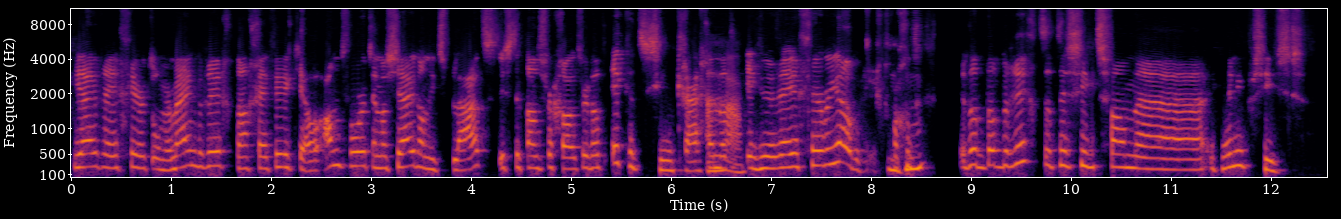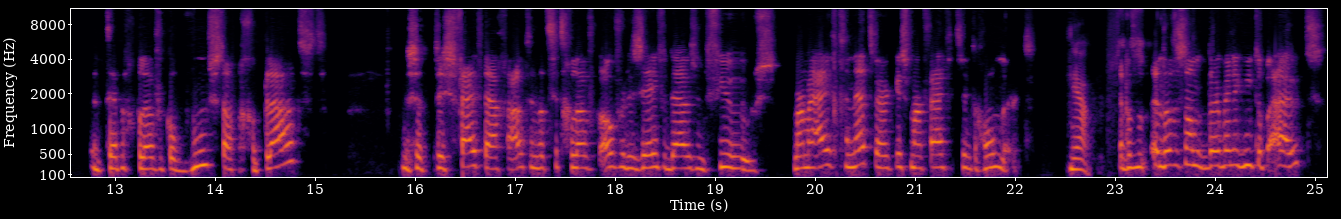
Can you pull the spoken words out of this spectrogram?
jij reageert onder mijn bericht, dan geef ik jou antwoord. En als jij dan iets plaatst, is de kans weer groter dat ik het te zien krijg. En Aha. dat ik weer reageer bij jouw bericht. Maar goed, Mhm. dat, dat bericht, dat is iets van, uh, ik weet niet precies. Het heb ik geloof ik op woensdag geplaatst. Dus het is vijf dagen oud en dat zit geloof ik over de 7000 views. Maar mijn eigen netwerk is maar 2500. Ja. En, dat, en dat is dan, daar ben ik niet op uit.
